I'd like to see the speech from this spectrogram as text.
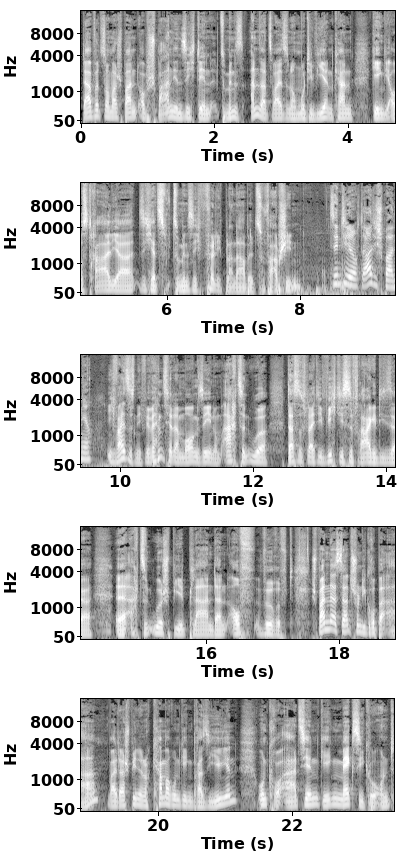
Da wird es nochmal spannend, ob Spanien sich den zumindest ansatzweise noch motivieren kann, gegen die Australier sich jetzt zumindest nicht völlig planabel zu verabschieden. Sind die noch da, die Spanier? Ich weiß es nicht. Wir werden es ja dann morgen sehen, um 18 Uhr. Das ist vielleicht die wichtigste Frage, die dieser äh, 18 Uhr Spielplan dann aufwirft. Spannender ist dann schon die Gruppe A, weil da spielen ja noch Kamerun gegen Brasilien und Kroatien gegen Mexiko. Und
